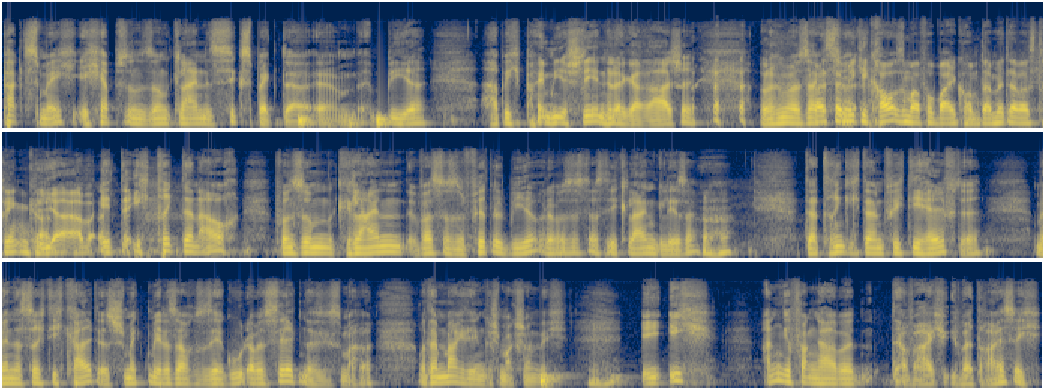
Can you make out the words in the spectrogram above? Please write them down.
packt's mich. Ich habe so, ein- so ein kleines Sixpack da ähm, Bier, habe ich bei mir stehen in der Garage. Und ich immer gesagt, Weiß der so- Mickey Krause mal vorbeikommt, damit er was trinken kann. ja, aber ich, ich trinke dann auch von so einem kleinen, was ist das, ein Viertelbier oder was ist das, die kleinen Gläser? Da trinke ich dann vielleicht die Hälfte. Wenn das richtig kalt ist, schmeckt mir das auch sehr gut, aber es ist selten, dass ich es mache. Und dann mag ich den Geschmack schon nicht. Ehe Ich angefangen habe, da war ich über 30,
